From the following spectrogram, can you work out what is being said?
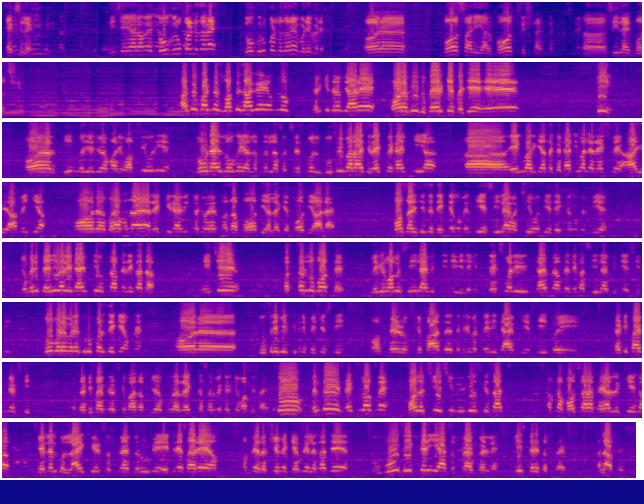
एक्सीलेंट नीचे यार हमें दो ग्रुपर नज़र आए, दो ग्रुपर नज़र आए बड़े बड़े और बहुत सारी यार, बहुत फ़िश लाइफ है। सी लाइफ बहुत अच्छी है। हाँ तो पार्टनर्स वापस आ गए हम लोग घर की तरफ़ जा रहे हैं और अभी दोपहर के बजे हैं तीन। और तीन बजे जो है हमारी वापसी हो रही है। दो डाइव हो गई अलहमदिल्ला सक्सेसफुल दूसरी बार आज रैक पे डाइव किया। आ, एक बार किया था गडानी वाले रैक पे आज यहाँ पे किया। और बड़ा मज़ा आया रैक की डाइविंग का जो है मज़ा बहुत ही अलग है बहुत ही आला है। बहुत सारी चीज़ें देखने को मिलती है सी लाइव अच्छी होती है देखने को मिलती है। जो मेरी पहली वाली डाइव थी, उसमें आपने देखा था, नीचे पत्थर तो बहुत थे, लेकिन वहाँ पे सी लाइफ इतनी नहीं थी, लेकिन नेक्स्ट वाली डाइव में आपने देखा सी लाइफ कितनी अच्छी थी। दो बड़े बड़े ग्रुपर्स देखे हमने, और दूसरी भी कितनी फिशेस थी, और फिर उसके बाद तकरीबन मेरी डाइव ये थी कोई 35 मिनट्स की, और 35 मिनट्स के बाद हम जो है पूरा रैक का सर्वे करके वापस आए। तो मिलते हैं नेक्स्ट ब्लॉग में, बहुत अच्छी अच्छी वीडियोस के साथ, अपना बहुत सारा ख्याल रखिएगा। चैनल को लाइक, शेयर, सब्सक्राइब ज़रूर करें। इतने सारे हम अपने रक्षे में कैमरे लगाते हैं, वो देख कर ही यार सब्सक्राइब कर लें। प्लीज़ करें सब्सक्राइब। अल्लाह हाफिज।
